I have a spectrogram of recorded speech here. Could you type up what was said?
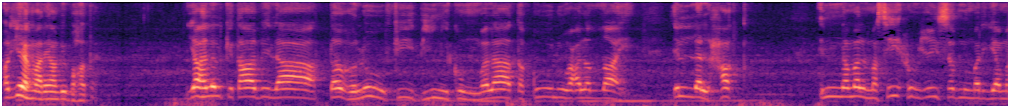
اور یہ ہمارے ہاں بھی بہت ہے۔ یا اہل الكتاب لا تغلو فی دینکم ولا تقولوا علی اللہ الا الحق. انما المسیح عیسی ابن مریم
